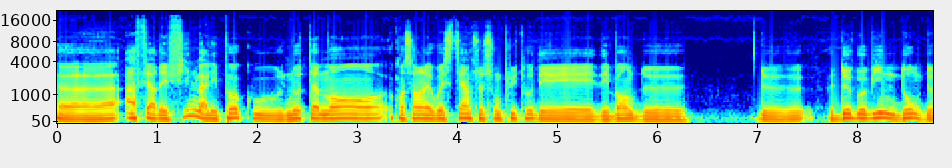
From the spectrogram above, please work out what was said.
à faire des films à l'époque où, notamment concernant les westerns, ce sont plutôt des, des bandes de, bobines, donc de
